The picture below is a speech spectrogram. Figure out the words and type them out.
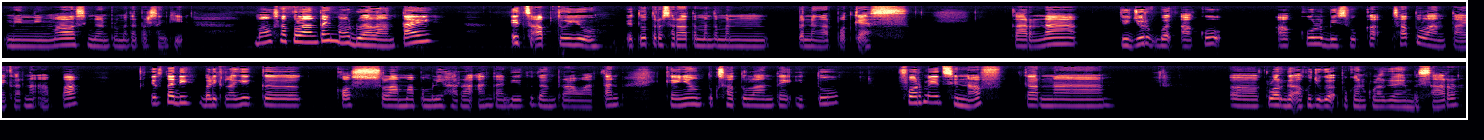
minimal 90 meter persegi. Mau satu lantai mau dua lantai it's up to you. Itu terserah teman-teman pendengar podcast. Karena jujur buat aku aku lebih suka satu lantai. Karena apa? Itu tadi balik lagi ke kos selama pemeliharaan tadi itu dan perawatan. Kayaknya untuk satu lantai itu for me it's enough. Karena uh, keluarga aku juga bukan keluarga yang besar.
